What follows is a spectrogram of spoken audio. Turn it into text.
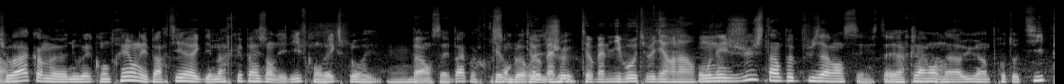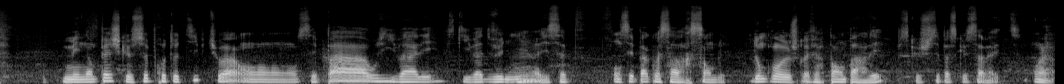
Tu vois, comme euh, Nouvelle Contrée, on est parti avec des marque-pages dans des livres qu'on va explorer. Mhm. Bah, on savait pas à quoi ressemblerait le même, jeu. t'es au même niveau, tu veux dire là On est juste un peu plus avancé. C'est-à-dire que là, on a eu un prototype, mais n'empêche que ce prototype, tu vois, on sait pas où il va aller, ce qu'il va devenir, Mhm. et ça, on sait pas à quoi ça va ressembler. Donc, euh, je préfère pas en parler, parce que je sais pas ce que ça va être. Voilà.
